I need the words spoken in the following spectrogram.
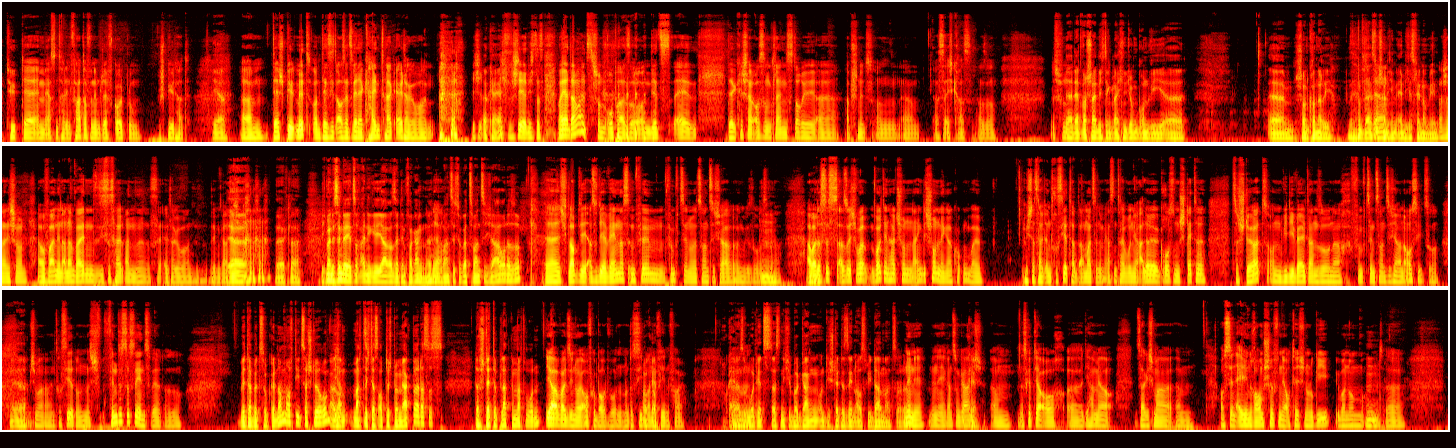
Typ, der im ersten Teil den Vater von dem Jeff Goldblum gespielt hat. Ja. Yeah. Ähm, der spielt mit und der sieht aus, als wäre der keinen Tag älter geworden. ich, okay. ich verstehe nicht. Das war ja damals schon Opa so und jetzt, ey, der kriegt halt auch so einen kleinen Story-Abschnitt äh, und ähm, das ist echt krass. Also ist schon. Ja, der hat wahrscheinlich den gleichen Jungbrunnen wie äh, ähm, Sean Connery. da ist ja, wahrscheinlich ein ähnliches Phänomen. Wahrscheinlich schon. Aber vor allem den anderen beiden siehst du es halt an, ne, dass sie älter geworden sind. Dem gar nicht. Ja, ja, klar. Ich meine, es sind ja jetzt auch einige Jahre seitdem vergangen, ne? Ja. Waren es nicht sogar 20 Jahre oder so? Äh, ich glaube, die, also die erwähnen das im Film 15 oder 20 Jahre, irgendwie sowas. Mhm. Aber ja. das ist, also ich wollte wollt den halt schon, eigentlich schon länger gucken, weil mich das halt interessiert hat. Damals in dem ersten Teil wurden ja alle großen Städte zerstört und wie die Welt dann so nach 15, 20 Jahren aussieht. So ja. hat mich mal interessiert und ich finde es ist sehenswert. Also wird da Bezug genommen auf die Zerstörung? Also ja. macht sich das optisch bemerkbar, dass es dass Städte platt gemacht wurden? Ja, weil sie neu aufgebaut wurden und das sieht okay. man auf jeden Fall. Okay, also ähm, wurde jetzt das nicht übergangen und die Städte sehen aus wie damals, oder? Nee, nee, nee, nee ganz und gar okay. nicht. Ähm, es gibt ja auch, äh, die haben ja, sag ich mal, ähm, aus den Alien-Raumschiffen ja auch Technologie übernommen mhm. und äh,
